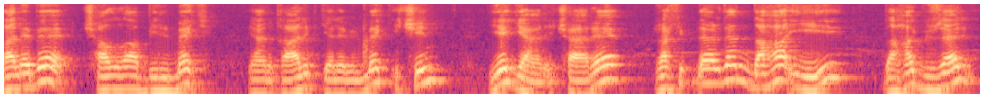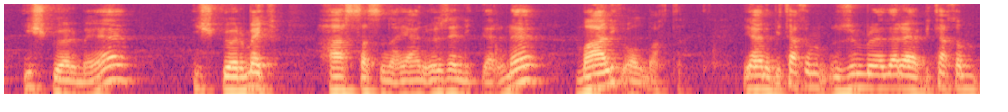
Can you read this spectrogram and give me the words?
galebe çalabilmek yani galip gelebilmek için yegane çare rakiplerden daha iyi, daha güzel iş görmeye, iş görmek hassasına yani özelliklerine malik olmaktı. Yani bir takım zümrelere, bir takım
